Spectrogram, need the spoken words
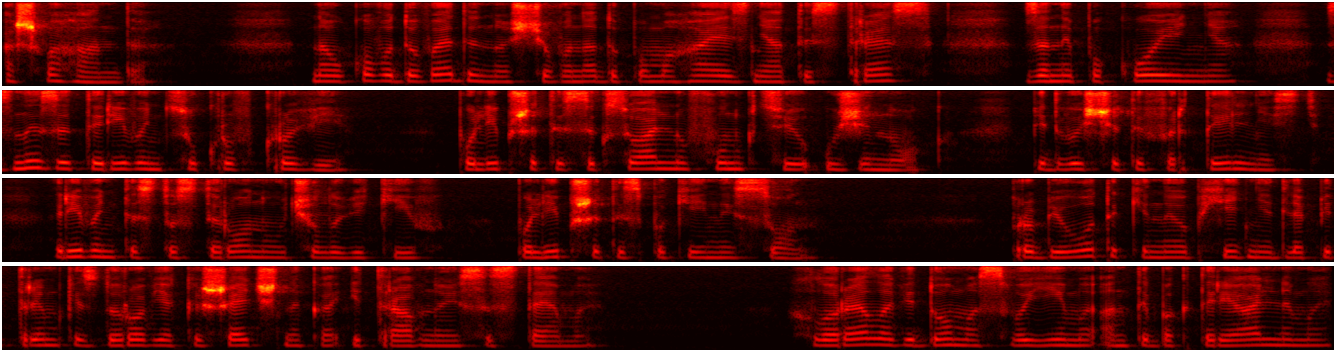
Ашваганда. Науково доведено, що вона допомагає зняти стрес, занепокоєння, знизити рівень цукру в крові, поліпшити сексуальну функцію у жінок, підвищити фертильність, рівень тестостерону у чоловіків, поліпшити спокійний сон. Пробіотики необхідні для підтримки здоров'я кишечника і травної системи. Хлорела відома своїми антибактеріальними,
